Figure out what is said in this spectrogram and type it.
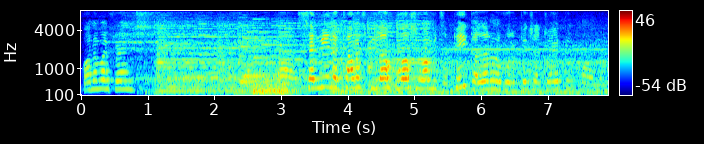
one of my friends, uh, send me in the comments below who else you want me to pick. I don't know who to pick, so I'll try to pick Mario.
